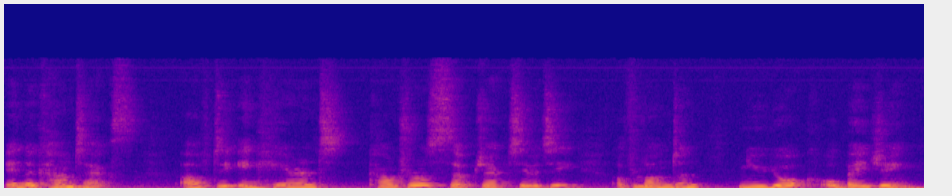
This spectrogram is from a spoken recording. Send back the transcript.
in the context of the inherent cultural subjectivity of London, New York, or Beijing.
